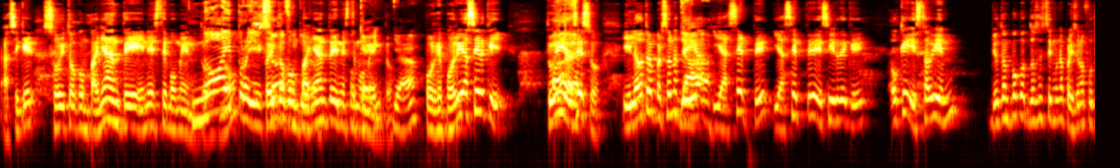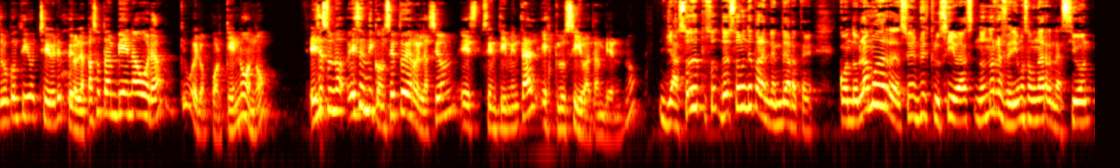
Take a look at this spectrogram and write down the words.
Así que soy tu acompañante en este momento. No, hay proyección. Soy tu acompañante en este momento. Porque podría ser que tú digas eso y la otra persona te diga y acepte, y acepte decir de que, ok, está bien, yo tampoco entonces tengo una proyección a futuro contigo, chévere, pero la paso tan bien ahora que bueno, ¿por qué no, no? Ese es, uno, ese es mi concepto de relación es sentimental exclusiva también, ¿no? Ya, solo, solamente para entenderte. Cuando hablamos de relaciones no exclusivas, no nos referimos a una relación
